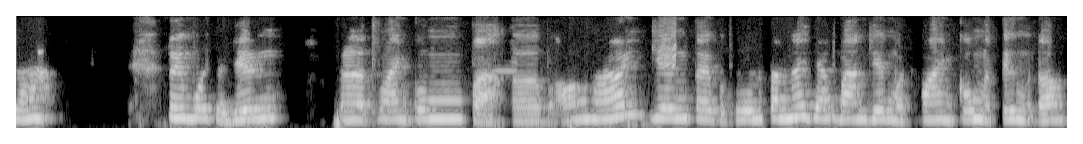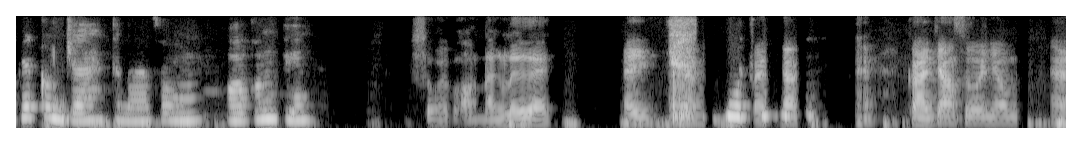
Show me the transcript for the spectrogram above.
ចាស់ឬមួយក៏យើងថ្វាយអង្គមព្រះអង្គហើយយើងទៅប្រគំសិនហើយយ៉ាងបានយើងមកថ្វាយអង្គមមកទឹកម្ដងទៀតគុណចាស់កណាសូមអរគុណទៀតសូមឲ្យព្រះអង្គដឹងលឺហ៎ហើយ ក៏ចង់សួរខ្ញុំថា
